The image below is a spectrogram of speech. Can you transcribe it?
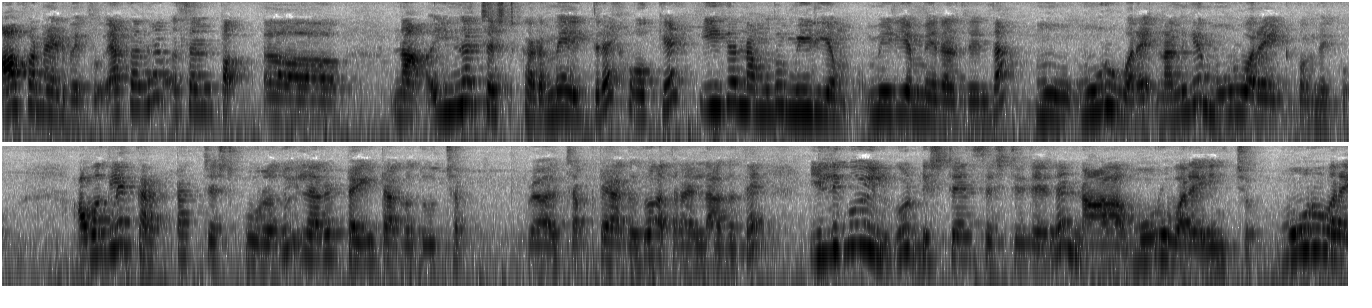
ಹಾಫ್ ಅನ್ನ ಇಡಬೇಕು. ಯಾಕಂದರೆ ಸ್ವಲ್ಪ ನಾ, ಇನ್ನ ಚೆಸ್ಟ್ ಕಡಿಮೆ ಇದ್ದರೆ ಓಕೆ ಈಗ ನಮ್ಮದು ಮೀಡಿಯಮ್ ಮೀಡಿಯಮ್ ಇರೋದ್ರಿಂದ ಮೂರುವರೆ, ನನಗೆ ಮೂರುವರೆ ಇಟ್ಕೊಬೇಕು. ಅವಾಗಲೇ ಕರೆಕ್ಟಾಗಿ ಚೆಸ್ಟ್ ಕೂರೋದು, ಇಲ್ಲಾದ್ರೆ ಟೈಟ್ ಆಗೋದು ಚಪ್ ಚಪ್ಪಟೆ ಆಗೋದು ಆ ಥರ ಎಲ್ಲ ಆಗುತ್ತೆ. ಇಲ್ಲಿಗೂ ಇಲ್ಲಿಗೂ ಡಿಸ್ಟೆನ್ಸ್ ಎಷ್ಟಿದೆ ಅಂದರೆ ನಾ, ಮೂರುವರೆ ಇಂಚು ಮೂರುವರೆ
